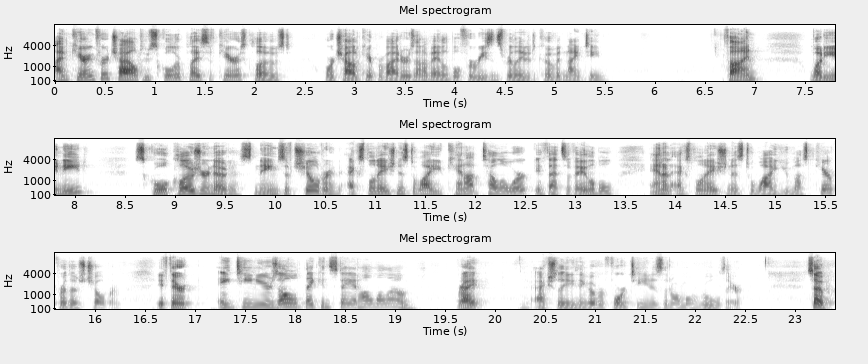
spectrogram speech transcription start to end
I'm caring for a child whose school or place of care is closed or child care provider is unavailable for reasons related to COVID 19. Fine. What do you need? School closure notice, names of children, explanation as to why you cannot telework if that's available, and an explanation as to why you must care for those children. If they're 18 years old, they can stay at home alone, right? Actually, anything over 14 is the normal rule there. So,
